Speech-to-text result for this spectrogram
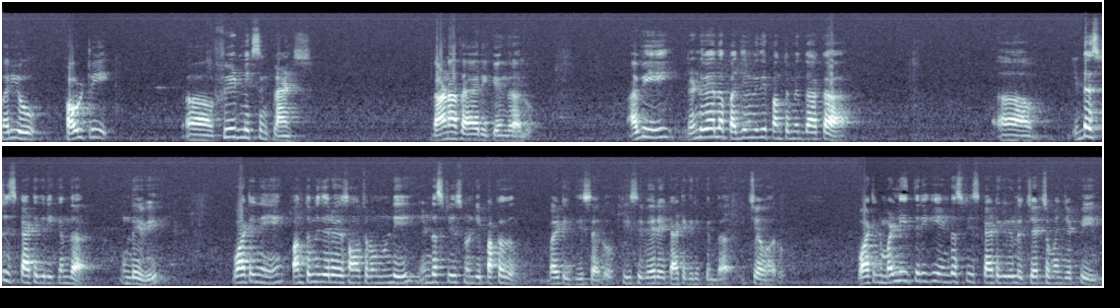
మరియు పౌల్ట్రీ ఫీడ్ మిక్సింగ్ ప్లాంట్స్ దాణా తయారీ కేంద్రాలు అవి రెండు వేల పద్దెనిమిది పంతొమ్మిది దాకా ఇండస్ట్రీస్ కేటగిరీ కింద ఉండేవి. వాటిని పంతొమ్మిది ఇరవై సంవత్సరం నుండి ఇండస్ట్రీస్ నుండి పక్కకు బయటికి తీశారు. తీసి వేరే కేటగిరీ కింద ఇచ్చేవారు. వాటిని మళ్ళీ తిరిగి ఇండస్ట్రీస్ కేటగిరీలో చేర్చమని చెప్పి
